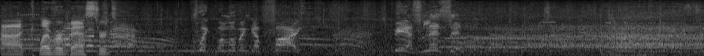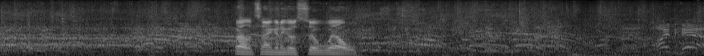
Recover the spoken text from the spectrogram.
Ah, clever bastards. Quick, we're moving to fight! Listen! Well, it's not gonna go so well. I'm here!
